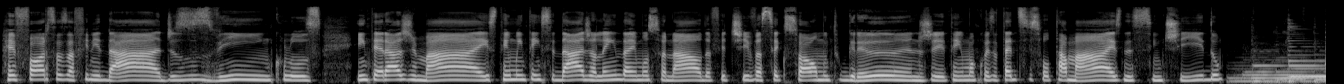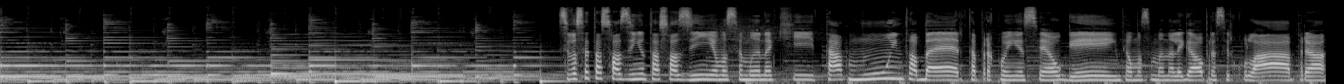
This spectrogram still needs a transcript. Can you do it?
reforça as afinidades, os vínculos, interage mais, tem uma intensidade além da emocional, da afetiva, sexual muito grande, tem uma coisa até de se soltar mais nesse sentido. Você tá sozinho, tá sozinha, é uma semana que tá muito aberta para conhecer alguém, então é uma semana legal para circular, para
